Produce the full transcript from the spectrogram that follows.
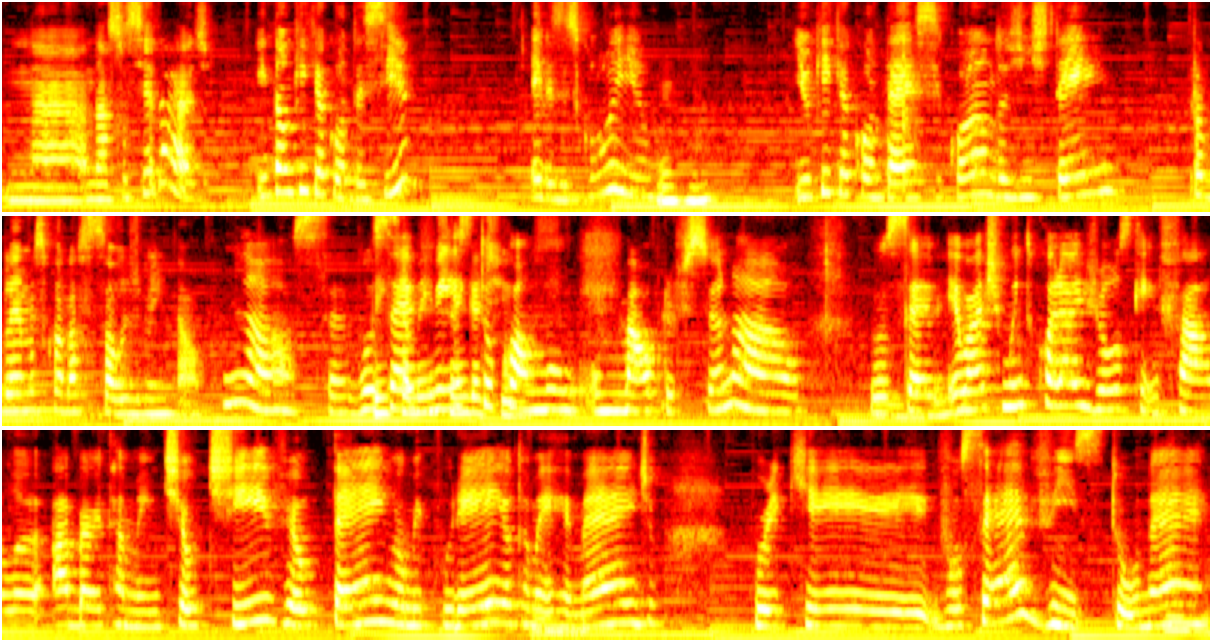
na, na sociedade. Então, o que que acontecia? Eles excluíam. Uhum. E o que que acontece quando a gente tem problemas com a nossa saúde mental? Nossa, você é visto negativos. como um mau profissional. Você, Uhum. eu acho muito corajoso quem fala abertamente: eu tive, eu tenho, eu me curei, eu tomei remédio, porque você é visto, né?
